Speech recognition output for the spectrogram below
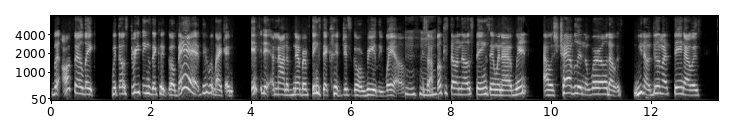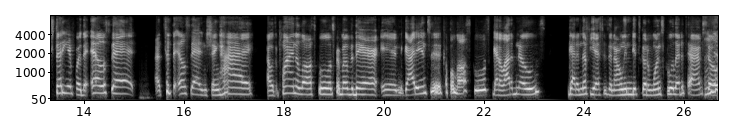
But also like with those three things that could go bad, there were like an infinite amount of number of things that could just go really well. Mm-hmm. So I focused on those things. And when I went, I was traveling the world. I was, you know, doing my thing. I was studying for the LSAT. I took the LSAT in Shanghai. I was applying to law schools from over there and got into a couple law schools. Got a lot of no's, got enough yeses, and I only needed to go to one school at a time. So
